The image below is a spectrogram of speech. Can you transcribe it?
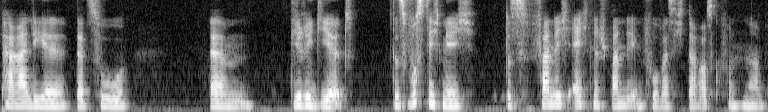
parallel dazu ähm, dirigiert. Das wusste ich nicht. Das fand ich echt eine spannende Info, was ich daraus gefunden habe.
